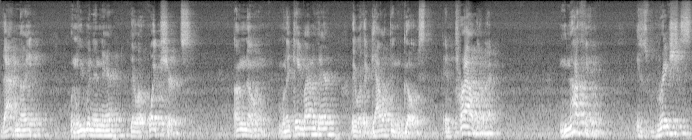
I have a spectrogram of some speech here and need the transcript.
That night, when we went in there, there were white shirts, unknown. When they came out of there, they were the Galloping Ghost, and proud of it. Nothing is racist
